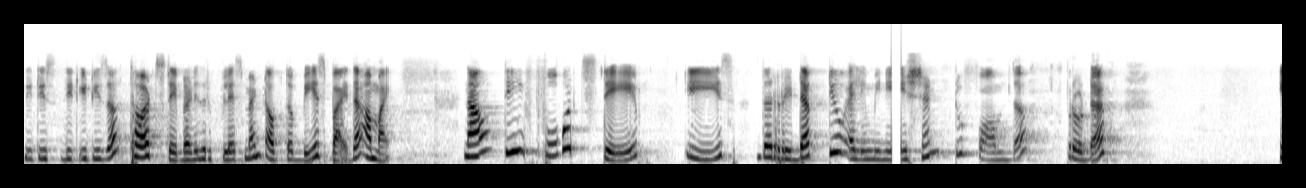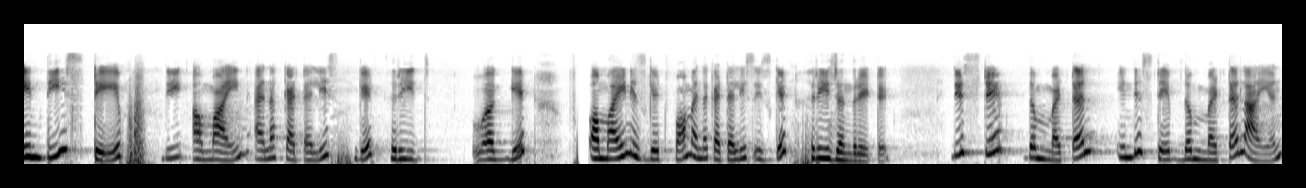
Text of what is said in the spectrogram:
It is, it is a third step that is replacement of the base by the amine. Now the fourth step is the reductive elimination to form the product. In this step, the amine and a catalyst get uh, get amine is get formed and the catalyst is get regenerated. This step the metal in this step the metal ion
